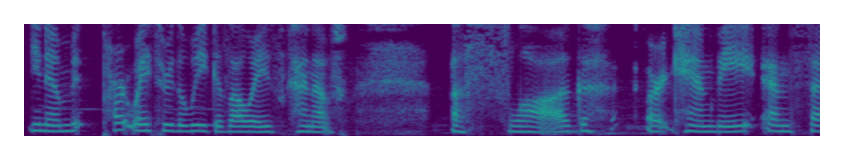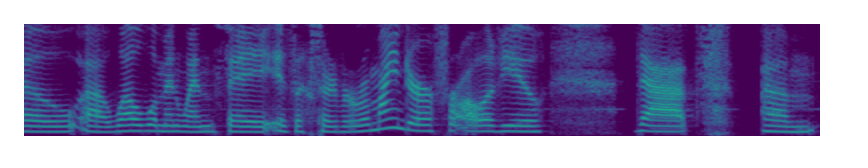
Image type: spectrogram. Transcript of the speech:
you know, partway through the week is always kind of a slog, or it can be. And so, uh, Well Woman Wednesday is a sort of a reminder for all of you that um,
